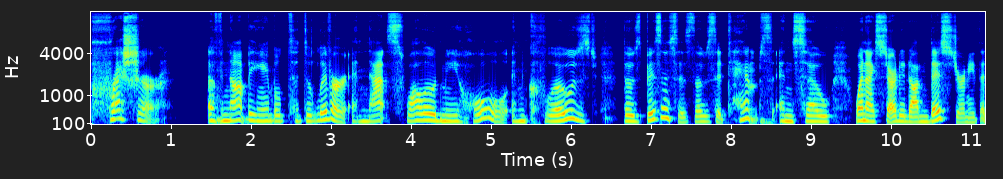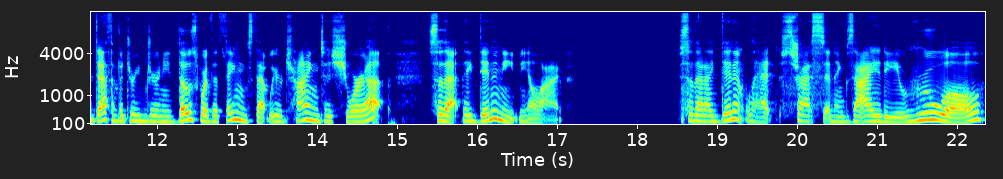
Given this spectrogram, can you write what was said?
pressure of not being able to deliver. And that swallowed me whole and closed those businesses, those attempts. And so when I started on this journey, the death of a dream journey, those were the things that we were trying to shore up so that they didn't eat me alive. So that I didn't let stress and anxiety rule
